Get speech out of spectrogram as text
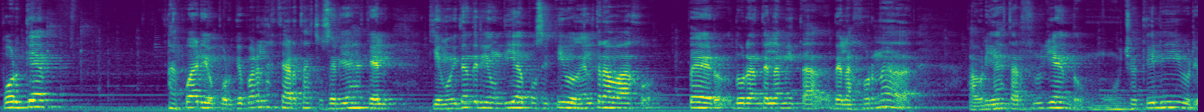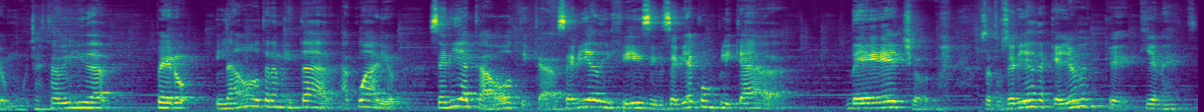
¿Por qué? Acuario, porque para las cartas tú serías aquel quien hoy tendría un día positivo en el trabajo, pero durante la mitad de la jornada habría de estar fluyendo mucho equilibrio, mucha estabilidad pero la otra mitad, Acuario, sería caótica, sería difícil, sería complicada. De hecho, o sea, tú serías de aquellos que quienes,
